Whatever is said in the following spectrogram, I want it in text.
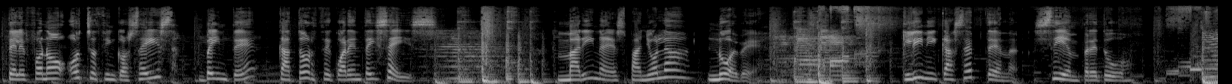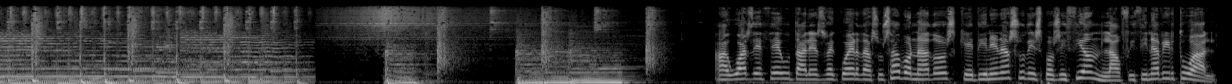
Teléfono 856 20 1446. Marina Española 9. Clínica Septen, siempre tú. Aguas de Ceuta les recuerda a sus abonados que tienen a su disposición la oficina virtual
